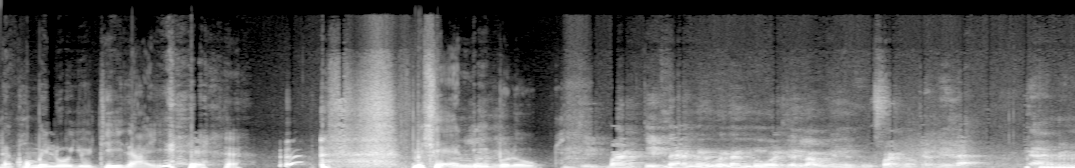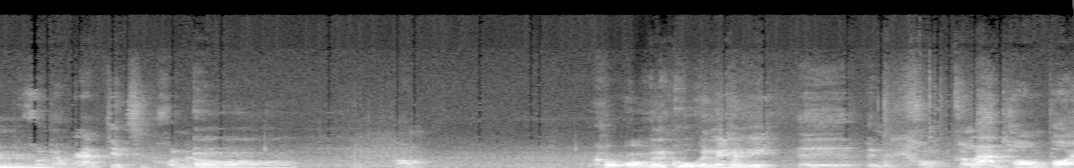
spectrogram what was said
นะเขาไม่รู้อยู่ที่ไหน ไม่ใช่แอนนี่บรูคติดบ้านติดหน้านั่นวันนั้นมึงว่าจะเล่าอย่างให้กูฟังวะก็นี่แหละกลายเป็นคนทำงานเจ็ดสิบคนนะอ๋อพร้อมเขาออกเงินกู้กันนะครับนี่ เออ เป็นของเขาล้านท้องปล่อย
